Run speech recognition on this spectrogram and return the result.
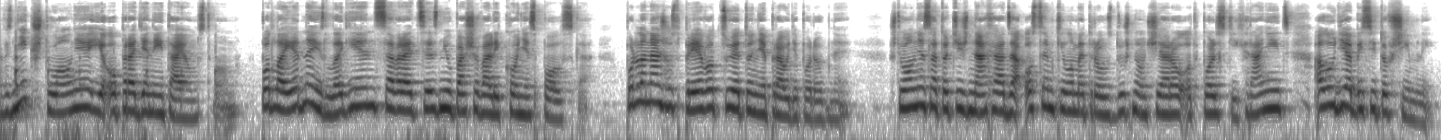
Vznik štôlne je opradený tajomstvom. Podľa jednej z legend sa vraj cez ňu pašovali kone z Polska. Podľa nášho sprievodcu je to nepravdepodobné. Štôlňa sa totiž nachádza 8 km vzdušnou čiarou od poľských hraníc a ľudia by si to všimli.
